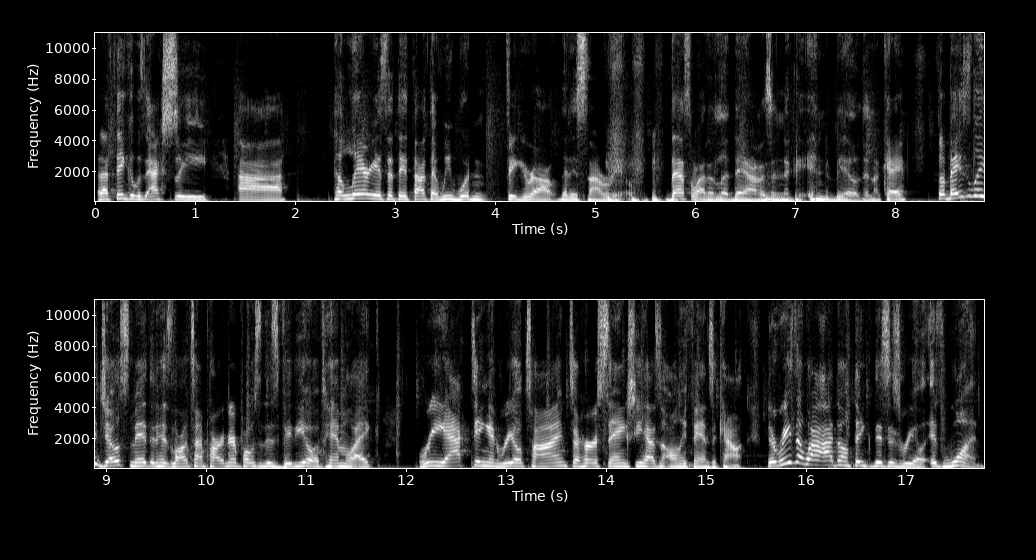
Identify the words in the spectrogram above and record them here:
but I think it was actually uh, hilarious that they thought that we wouldn't figure out that it's not real. That's why the letdown is in the in the building. Okay, so basically, Joe Smith and his longtime partner posted this video of him like reacting in real time to her saying she has an OnlyFans account. The reason why I don't think this is real is one,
